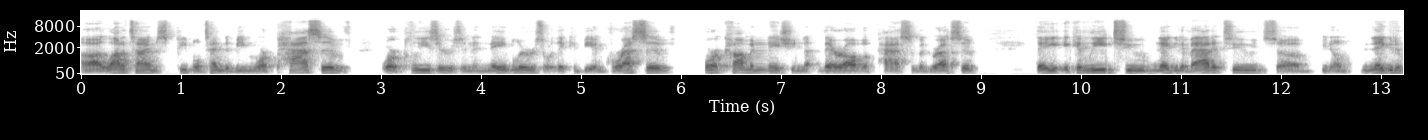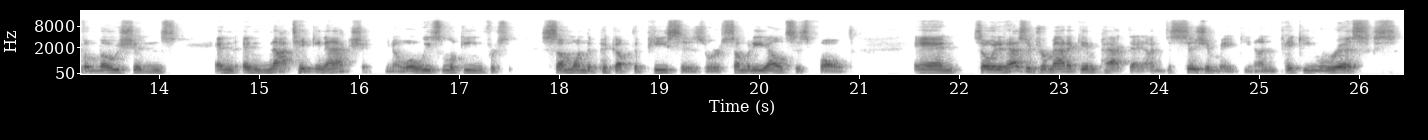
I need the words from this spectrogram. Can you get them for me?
Uh, a lot of times, people tend to be more passive or pleasers and enablers, or they could be aggressive or a combination thereof of passive aggressive. They, it can lead to negative attitudes, uh, you know, negative emotions, and and not taking action. You know, always looking for someone to pick up the pieces or somebody else's fault. And so it has a dramatic impact on decision making, on taking risks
